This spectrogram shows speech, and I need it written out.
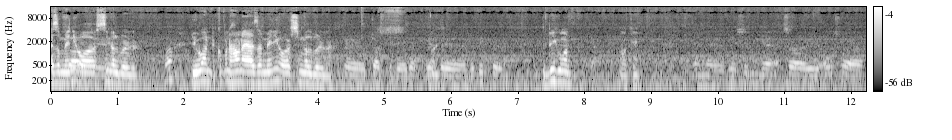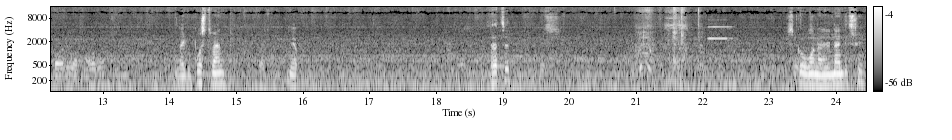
As a menu or single burger? Hvad? You want Copenhagen as a menu or single burger? Uh, just the burger with Okay. the, the big burger. The big one? Okay. And uh, we're sitting here. So uh, also a bottle of water to me. Like a postman? Yep. That's it. Yes. Let's go 193.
